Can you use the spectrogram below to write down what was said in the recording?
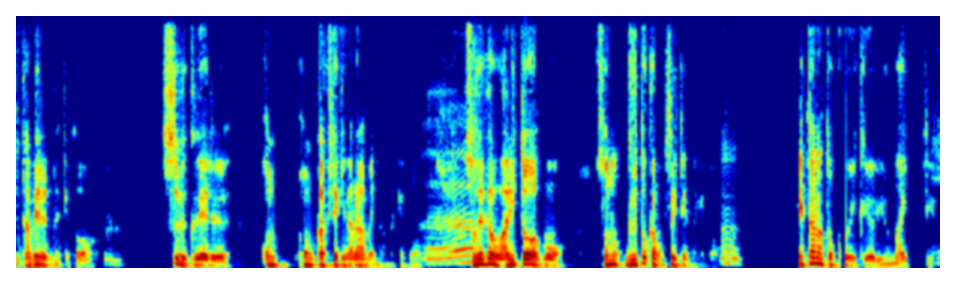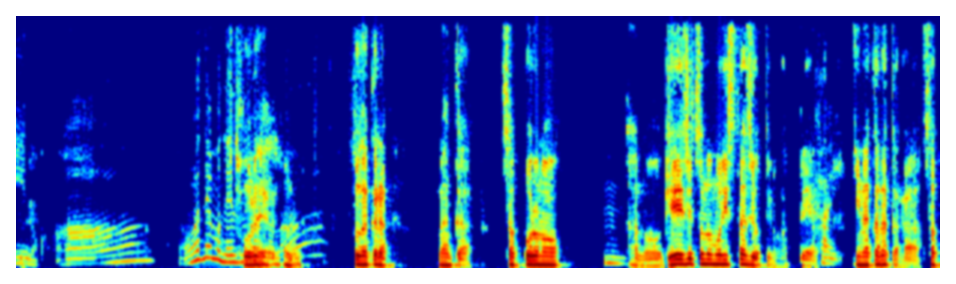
食べるんだけど、うんすぐ食える本本格的なラーメンなんだけど、それが割ともう、その具とかもついてんだけど、うん。下手なとこ行くよりうまいっていう。いいのかな。ああ。れでも根そ強いよれうんな。そうだから、なんか、札幌の、うん。あの、芸術の森スタジオっていうのがあって、はい。田舎だから、札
